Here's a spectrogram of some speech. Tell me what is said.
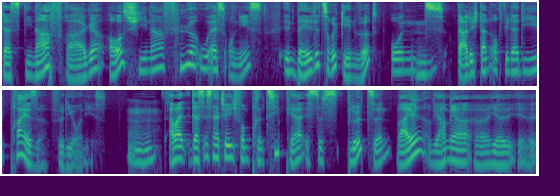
dass die Nachfrage aus China für US-Unis in Bälde zurückgehen wird und mhm. dadurch dann auch wieder die Preise für die Unis. Mhm. Aber das ist natürlich vom Prinzip her ist es Blödsinn, weil wir haben ja äh, hier äh,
